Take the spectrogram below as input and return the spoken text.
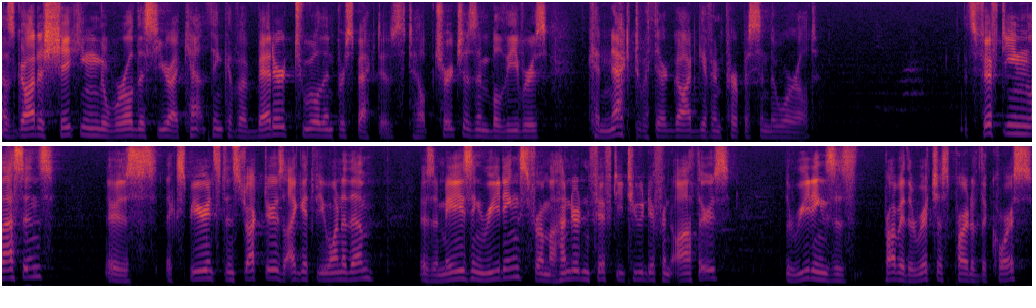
As God is shaking the world this year, I can't think of a better tool than perspectives to help churches and believers connect with their God given purpose in the world. It's 15 lessons. There's experienced instructors. I get to be one of them. There's amazing readings from 152 different authors. The readings is probably the richest part of the course.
